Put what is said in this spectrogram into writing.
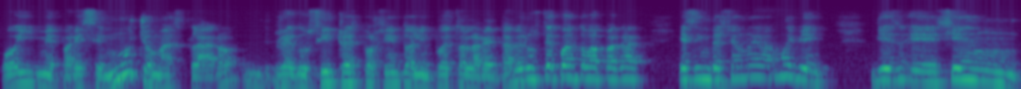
hoy me parece mucho más claro, reducir 3% del impuesto a la renta. A ver, ¿usted cuánto va a pagar esa inversión nueva? Muy bien, 10, 100 eh,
